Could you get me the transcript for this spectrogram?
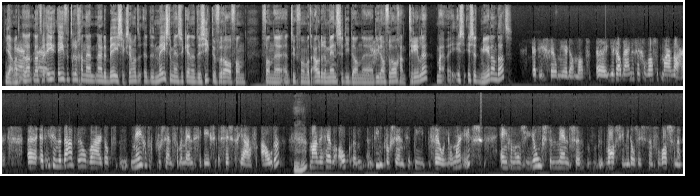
Ja, want en, la, laten we even teruggaan naar, naar de basics. Hè? Want de meeste mensen kennen de ziekte vooral van, van, uh, natuurlijk van wat oudere mensen die dan, uh, die dan vooral gaan trillen. Maar is, is het meer dan dat? Het is veel meer dan dat. Uh, je zou bijna zeggen, was het maar waar. het is inderdaad wel waar dat 90% van de mensen is 60 jaar of ouder. Mm -hmm. Maar we hebben ook een, een 10% die veel jonger is. Een van onze jongste mensen was, inmiddels is het een volwassene,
